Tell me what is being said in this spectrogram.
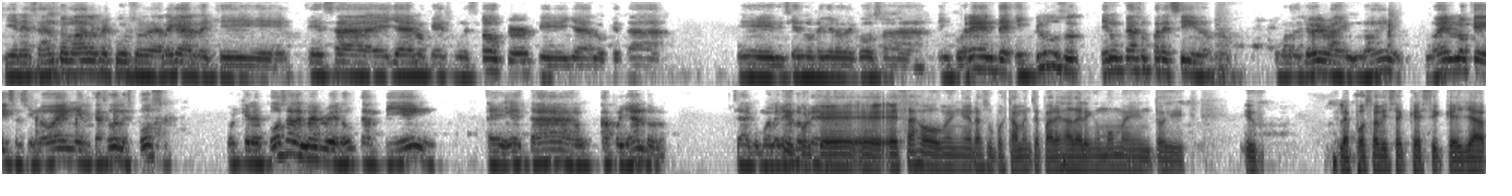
quienes han tomado el recurso de alegar de que esa, ella es lo que es un stalker, que ella es lo que está eh, diciendo un reguero de cosas incoherentes, e incluso tiene un caso parecido, como el de Joey Ryan, no es, no es lo que hizo, sino en el caso de la esposa, porque la esposa de Matt Riddle también eh, está apoyándolo. O sea, como sí, porque eh, esa joven era supuestamente pareja de él en un momento y, la esposa dice que sí, que ella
